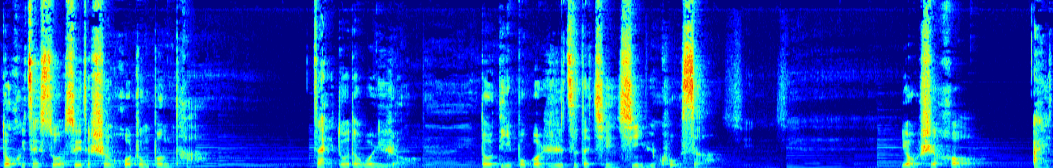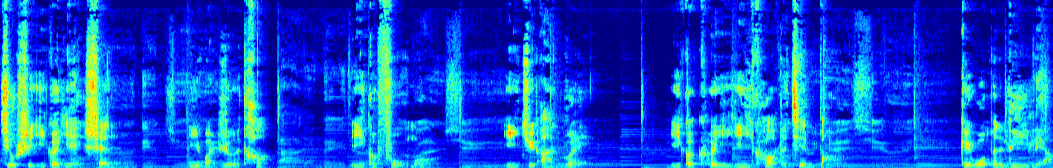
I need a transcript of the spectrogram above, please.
都会在琐碎的生活中崩塌；再多的温柔，都抵不过日子的艰辛与苦涩。有时候，爱就是一个眼神，一碗热汤，一个抚摸。一句安慰，一个可以依靠的肩膀，给我们力量，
